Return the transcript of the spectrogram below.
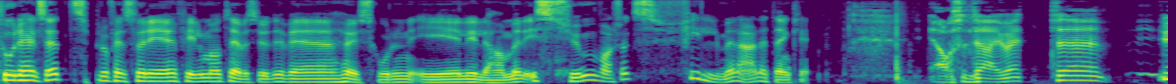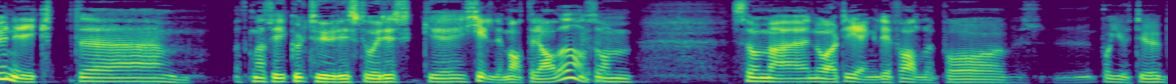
Tore Helseth, professor i film- og TV-studier ved Høgskolen i Lillehammer. I sum, hva slags filmer er dette egentlig? Ja, altså Det er jo et uh, unikt uh, hva skal man si, kulturhistorisk uh, kildemateriale da, som, som er, nå er tilgjengelig for alle på, på, YouTube.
